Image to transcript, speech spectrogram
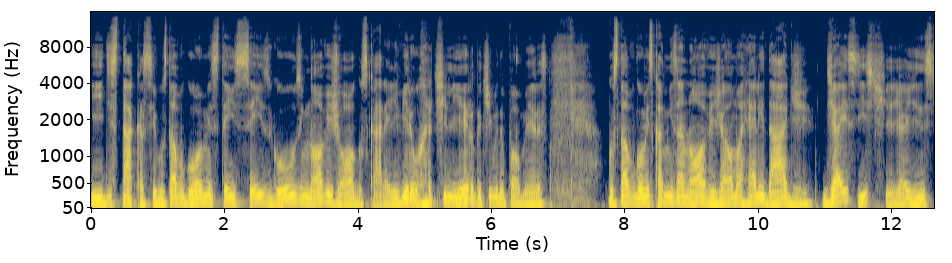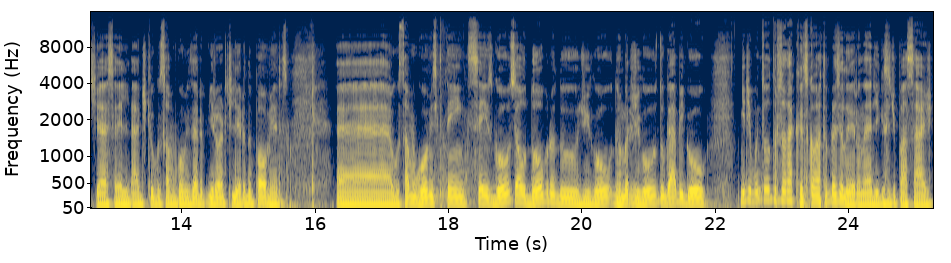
E destaca-se, Gustavo Gomes tem seis gols em nove jogos, cara. Ele virou artilheiro do time do Palmeiras. Gustavo Gomes, camisa 9, já é uma realidade. Já existe, já existe essa realidade que o Gustavo Gomes virou artilheiro do Palmeiras. É, o Gustavo Gomes, que tem seis gols, é o dobro do, de gol, do número de gols do Gabigol e de muitos outros atacantes do Campeonato Brasileiro, né? Diga-se de passagem.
